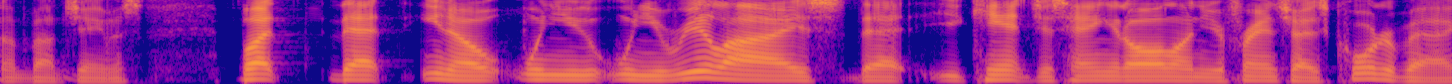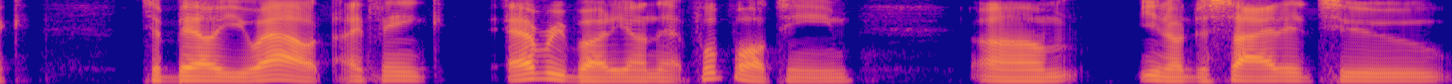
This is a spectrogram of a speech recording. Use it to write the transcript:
about Jameis. But that you know when you when you realize that you can't just hang it all on your franchise quarterback to bail you out, I think everybody on that football team, um, you know, decided to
